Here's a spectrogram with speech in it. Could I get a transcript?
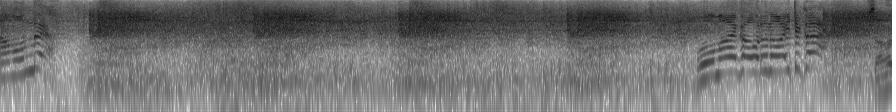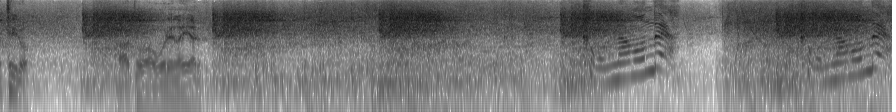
なもんだお前が俺の相手か。下がっていろ。あとは俺がやる。こんなもんだこんなもんだ倒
